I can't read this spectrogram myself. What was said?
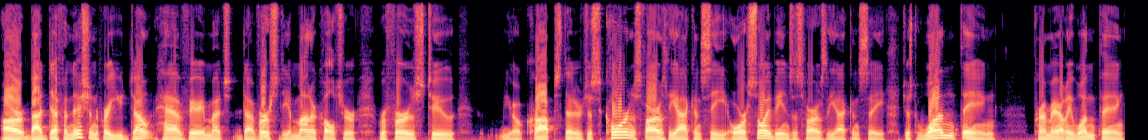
are, by definition, where you don't have very much diversity. A monoculture refers to you know crops that are just corn as far as the eye can see or soybeans as far as the eye can see just one thing primarily one thing.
